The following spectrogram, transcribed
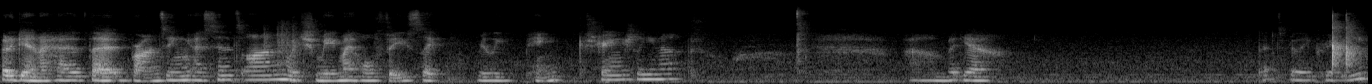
But again, I had that bronzing essence on, which made my whole face like really pink, strangely enough. Um, but yeah, that's really pretty.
